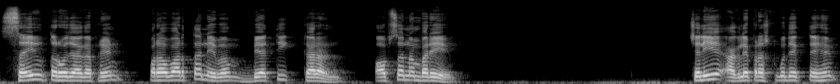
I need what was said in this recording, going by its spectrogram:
सही उत्तर हो जाएगा फ्रेंड, प्रवर्तन एवं व्यतिकरण। Option number A. चलिए अगले प्रश्न को देखते हैं।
